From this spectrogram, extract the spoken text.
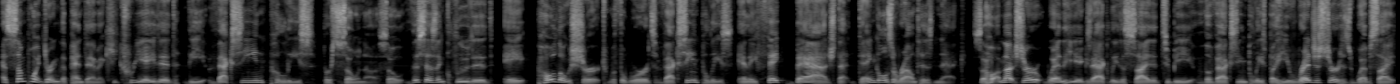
At some point during the pandemic, he created the vaccine police persona. So this has included a polo shirt with the words vaccine police and a fake badge that dangles around his neck. So I'm not sure when he exactly decided to be the vaccine police, but he registered his website,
